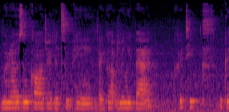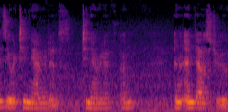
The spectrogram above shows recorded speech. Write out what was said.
When I was in college, I did some paintings. I got really bad critiques because they were too narratives, too narrative, um, and and that was true.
